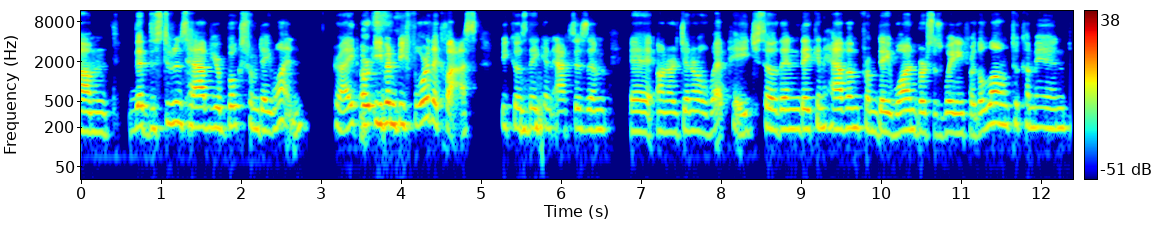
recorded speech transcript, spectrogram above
Um, that the students have your books from day one, right? Or even before the class, because they mm-hmm. can access them uh, on our general web page. So then they can have them from day one versus waiting for the loan to come in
